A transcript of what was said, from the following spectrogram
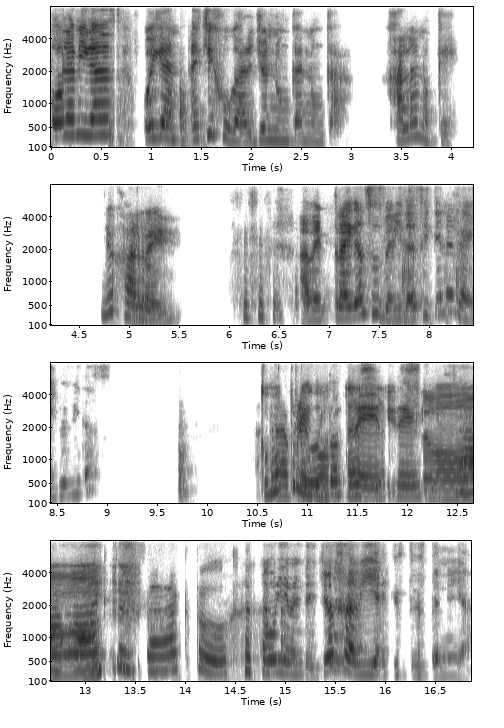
Hola amigas, oigan, hay que jugar yo nunca, nunca. ¿Jalan o qué? Yo jalo. Arre. A ver, traigan sus bebidas. ¿Sí tienen ahí bebidas? ¿Cómo La pregunto preguntas eso? Exacto, exacto. Obviamente, yo sabía que ustedes tenían.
